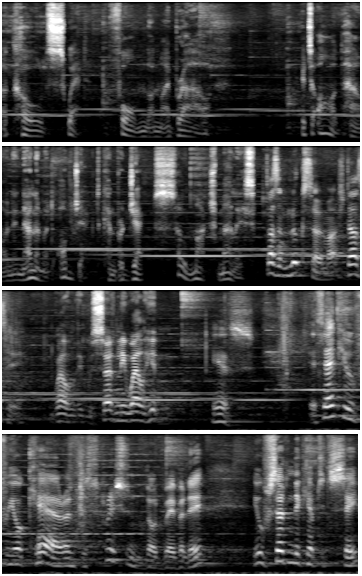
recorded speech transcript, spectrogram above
A cold sweat formed on my brow. It's odd how an inanimate object can project so much malice. Doesn't look so much, does he? Well, it was certainly well hidden. Yes. Thank you for your care and discretion, Lord Waverley. You've certainly kept it safe.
